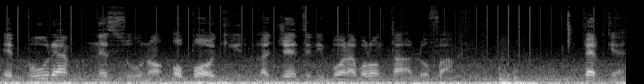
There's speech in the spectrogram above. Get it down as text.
eppure nessuno o pochi la gente di buona volontà lo fa perché?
